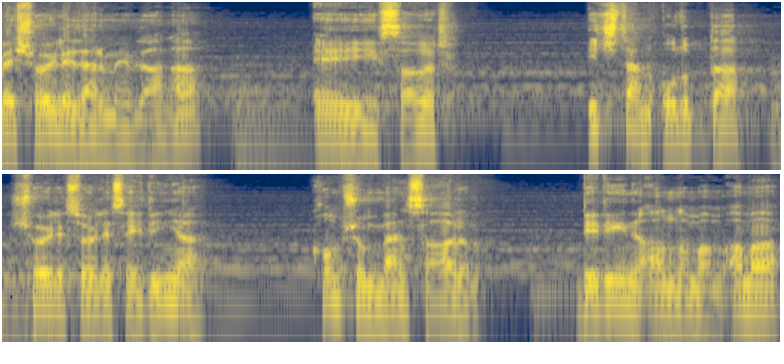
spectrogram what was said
Ve şöyle der Mevlana, Ey sağır! İçten olup da şöyle söyleseydin ya, komşum ben sağırım dediğini anlamam ama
